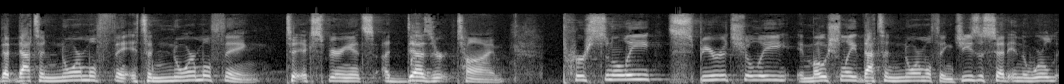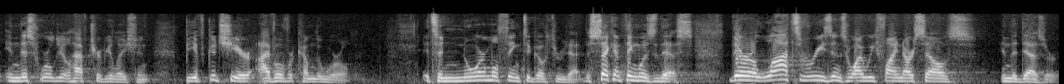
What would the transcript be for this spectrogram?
that that's a normal thing. It's a normal thing to experience a desert time. Personally, spiritually, emotionally, that's a normal thing. Jesus said, In the world, in this world you'll have tribulation. Be of good cheer, I've overcome the world. It's a normal thing to go through that. The second thing was this there are lots of reasons why we find ourselves in the desert.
